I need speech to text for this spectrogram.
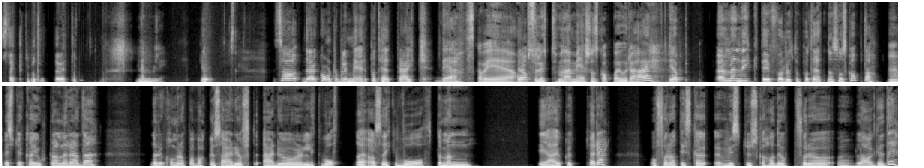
stekte poteter etterpå. Nemlig. Så det kommer til å bli mer potetpreik. Det skal vi absolutt, men det er mer som skal opp av jorda her. Jepp. Eh, Men viktig i forhold til potetene som skal opp, da. Mm. Hvis du ikke har gjort det allerede. Når de kommer opp av bakken, så er de, ofte, er de jo litt våte. Altså ikke våte, men de er jo ikke tørre. Og for at de skal, hvis du skal ha de opp for å lagre de,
